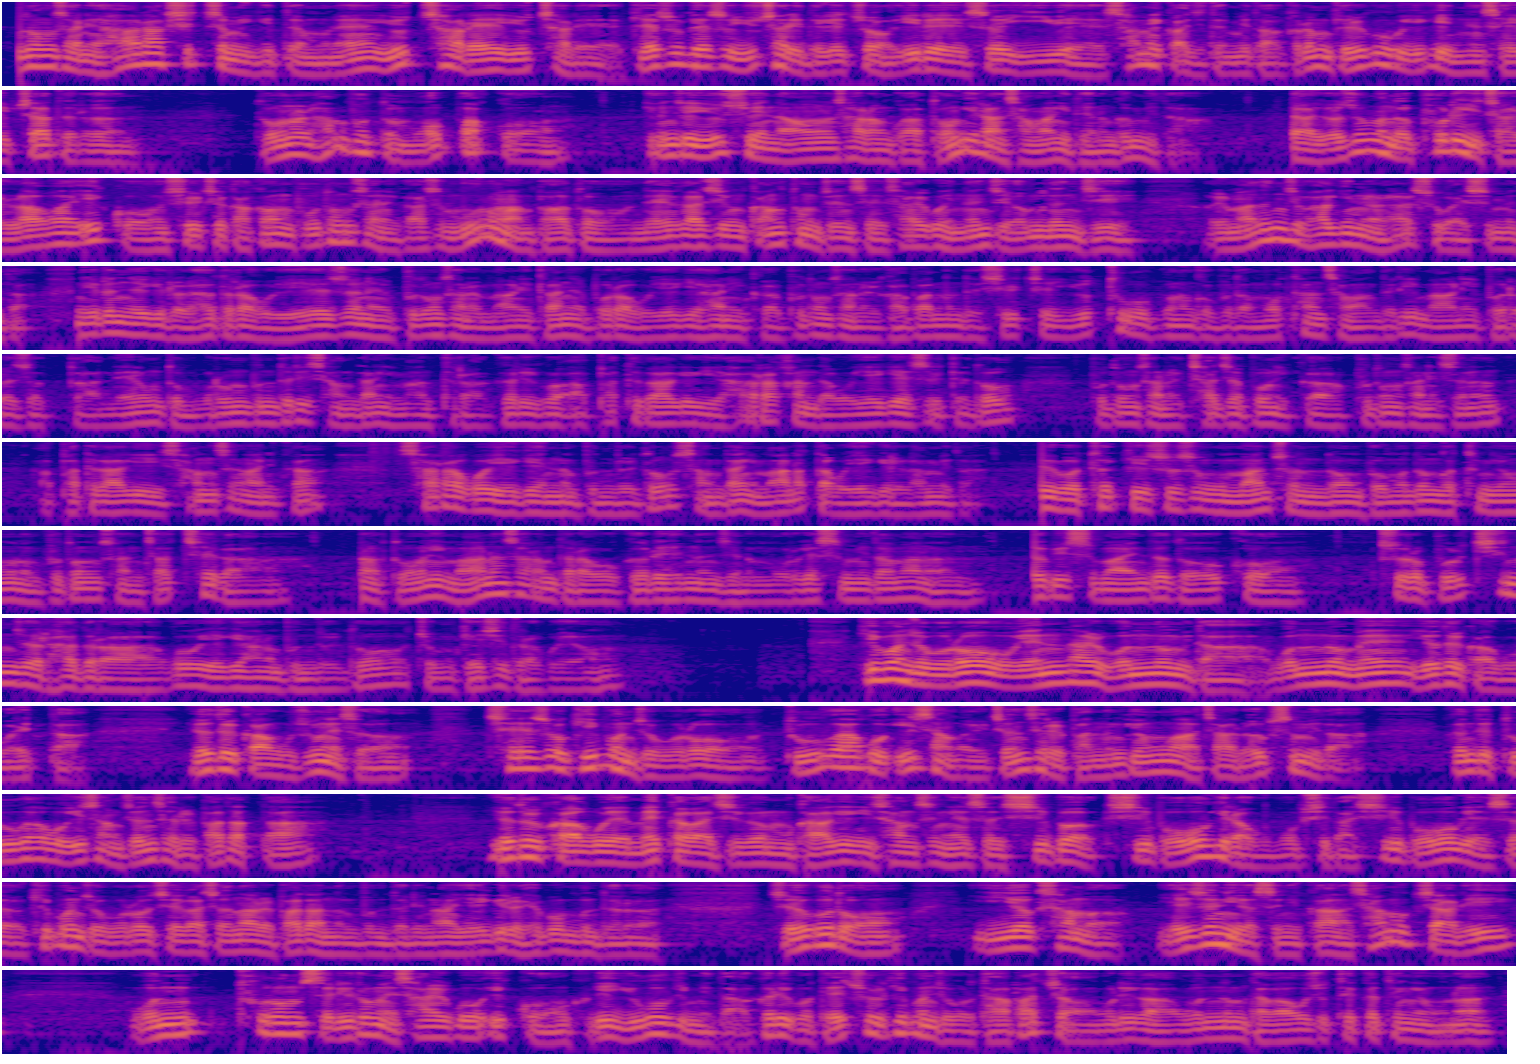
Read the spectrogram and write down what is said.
부동산이 하락 시점이기 때문에 유찰에 유찰에 계속해서 유찰이 되겠죠. 1회에서 2회, 3회까지 됩니다. 그럼 결국 이게 있는 세입자들은 돈을 한 푼도 못 받고 현재 뉴스에 나오는 사람과 동일한 상황이 되는 겁니다. 자, 요즘은 어플이 잘 나와 있고 실제 가까운 부동산에 가서 물어만 봐도 내가 지금 깡통 전세에 살고 있는지 없는지 얼마든지 확인을 할 수가 있습니다. 이런 얘기를 하더라고 예전에 부동산을 많이 다녀보라고 얘기하니까 부동산을 가봤는데 실제 유튜브 보는 것보다 못한 상황들이 많이 벌어졌다. 내용도 모르는 분들이 상당히 많더라. 그리고 아파트 가격이 하락한다고 얘기했을 때도 부동산을 찾아보니까 부동산에서는 아파트 가격이 상승하니까 사라고 얘기했는 분들도 상당히 많았다고 얘기를 합니다. 그리고 특히 수성구 만촌동 범어동 같은 경우는 부동산 자체가 돈이 많은 사람들하고 거래했는지는 모르겠습니다만은 서비스 마인드도 없고 수로 불친절하더라고 얘기하는 분들도 좀 계시더라고요. 기본적으로 옛날 원룸이다. 원룸에 8가구가 있다. 8가구 중에서 최소 기본적으로 두 가구 이상을 전세를 받는 경우가 잘 없습니다. 근데 두 가구 이상 전세를 받았다. 8가구의 매가가 지금 가격이 상승해서 10억, 15억이라고 봅시다. 15억에서 기본적으로 제가 전화를 받았는 분들이나 얘기를 해본 분들은 적어도 2억, 3억 예전이었으니까 3억짜리 원 투룸 쓰리룸에 살고 있고 그게 6억입니다. 그리고 대출 기본적으로 다 받죠. 우리가 원룸 다가구 주택 같은 경우는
